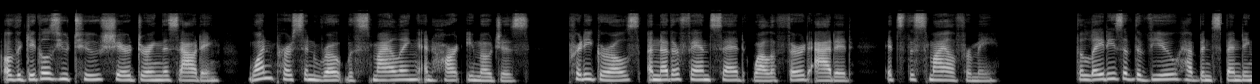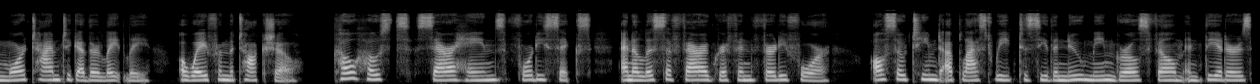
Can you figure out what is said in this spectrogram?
Oh, the giggles you two shared during this outing, one person wrote with smiling and heart emojis. Pretty girls, another fan said, while a third added, It's the smile for me. The ladies of The View have been spending more time together lately, away from the talk show. Co hosts Sara Haines, 46, and Alyssa Farah Griffin, 34, also teamed up last week to see the new Mean Girls film in theaters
